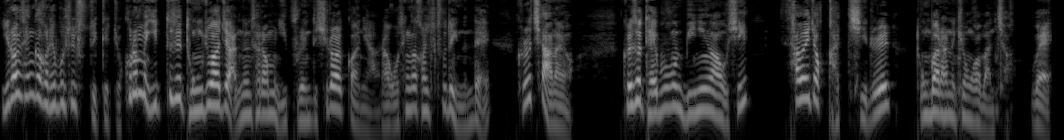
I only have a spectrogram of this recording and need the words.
이런 생각을 해보실 수도 있겠죠. 그러면 이 뜻에 동조하지 않는 사람은 이 브랜드 싫어할 거 아니야 라고 생각하실 수도 있는데 그렇지 않아요. 그래서 대부분 미닝아웃이 사회적 가치를 동반하는 경우가 많죠. 왜?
